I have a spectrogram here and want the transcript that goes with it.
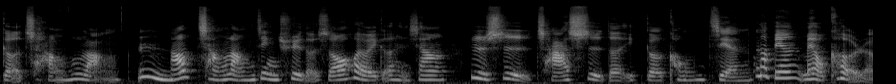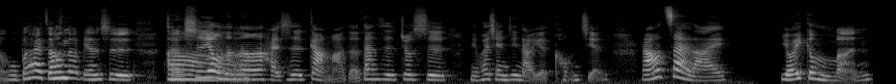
个长廊，嗯，然后长廊进去的时候会有一个很像。日式茶室的一个空间，那边没有客人，我不太知道那边是展示用的呢，还是干嘛的。但是就是你会先进到一个空间，然后再来有一个门。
